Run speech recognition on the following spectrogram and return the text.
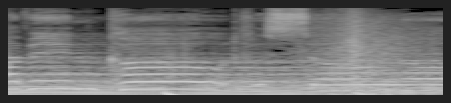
Been cold for so long.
